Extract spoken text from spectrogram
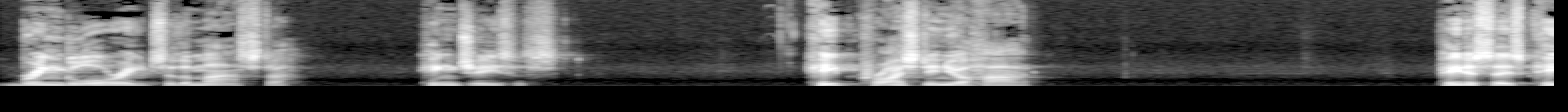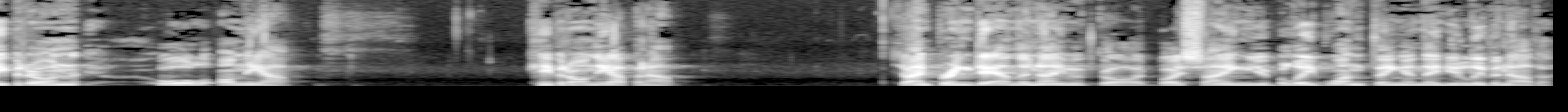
bring glory to the Master, King Jesus. Keep Christ in your heart. Peter says, keep it on all on the up. Keep it on the up and up. Don't bring down the name of God by saying you believe one thing and then you live another.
